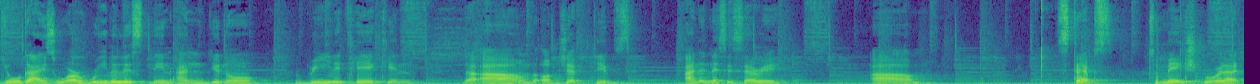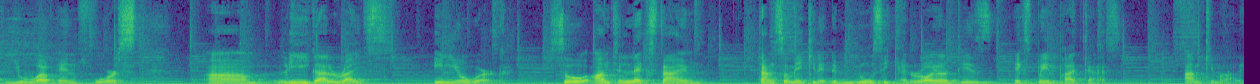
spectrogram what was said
you guys who are really listening and you know really taking the, um, the objectives and the necessary um, steps to make sure that you have enforced um, legal rights in your work. So until next time, thanks for making it the Music and Royalties Explained podcast. I'm Kimali.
